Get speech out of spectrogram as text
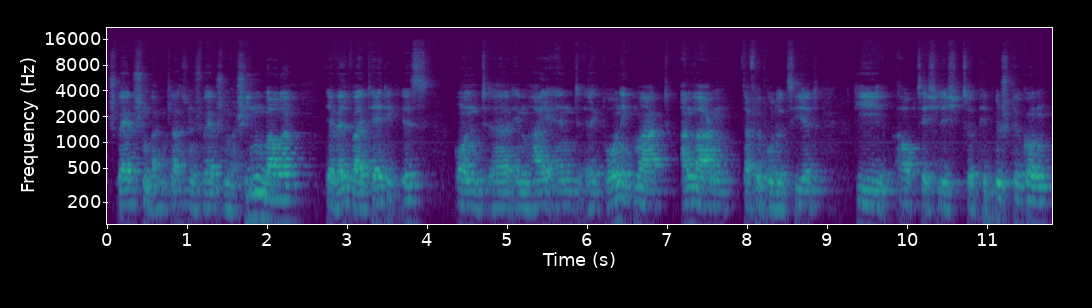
schwäbischen, beim klassischen schwäbischen Maschinenbauer, der weltweit tätig ist und äh, im High-End Elektronikmarkt Anlagen dafür produziert, die hauptsächlich zur Pitbestückung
